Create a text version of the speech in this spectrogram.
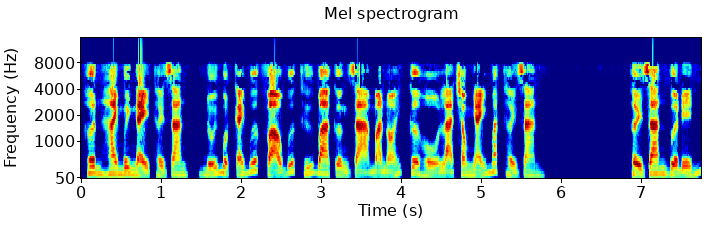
Hơn 20 ngày thời gian, đối một cái bước vào bước thứ ba cường giả mà nói, cơ hồ là trong nháy mắt thời gian. Thời gian vừa đến,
